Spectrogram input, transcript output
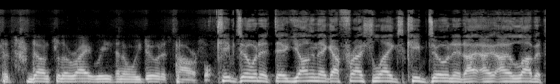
that's done for the right reason, and we do it. It's powerful. Keep doing it. They're young. They got fresh legs. Keep doing it. I, I, I love it.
